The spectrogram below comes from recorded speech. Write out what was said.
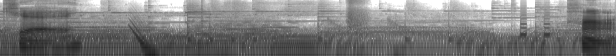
Okay. Huh.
